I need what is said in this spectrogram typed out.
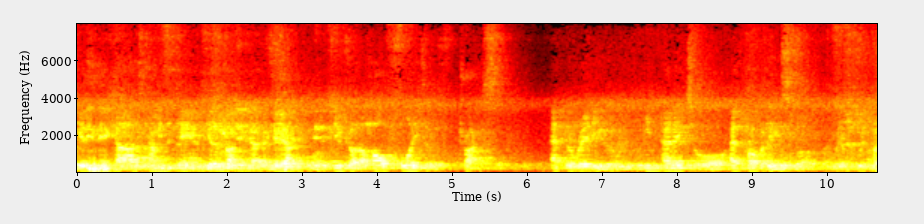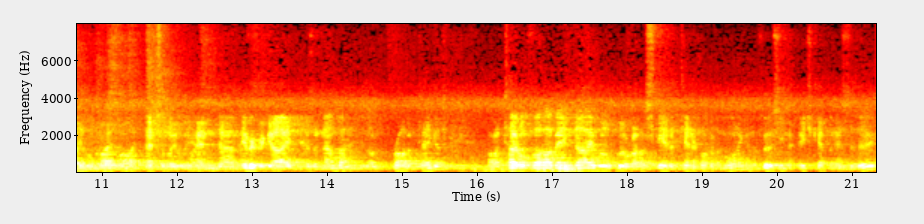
get in their cars, come into town, get a truck and go back out, you've got a whole fleet of trucks at the ready in paddocks or at properties with, with people close by. Absolutely, and um, every brigade has a number of private tankers on a total fire ban day, we'll, we'll run a scout at 10 o'clock in the morning, and the first thing that each captain has to do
